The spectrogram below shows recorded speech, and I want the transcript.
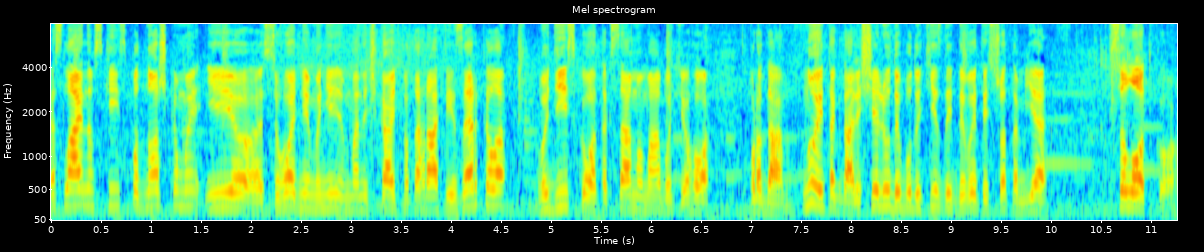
еслайновський з подножками, і е, сьогодні мені мене чекають фотографії зеркала водійського. Так само, мабуть, його продам. Ну і так далі. Ще люди будуть їздити, дивитись, що там є солодкого.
